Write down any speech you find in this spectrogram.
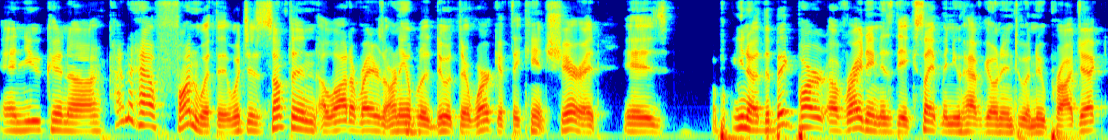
and you can uh, kind of have fun with it, which is something a lot of writers aren't able to do with their work if they can't share it. Is you know the big part of writing is the excitement you have going into a new project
